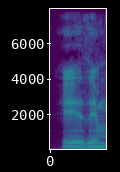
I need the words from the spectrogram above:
eh,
